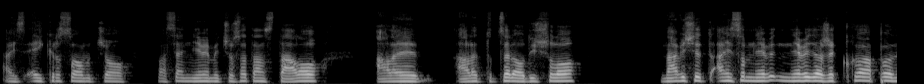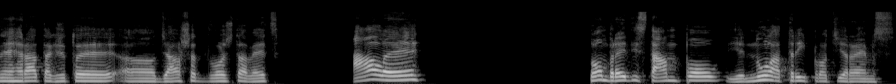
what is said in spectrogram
aj s Akersom, čo vlastne nevieme, čo sa tam stalo, ale, ale to celé odišlo. Navyše ani som nevedel, že Koapel nehrá, takže to je uh, ďalšia dôležitá vec. Ale Tom Brady s Tampou je 0-3 proti Rams.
